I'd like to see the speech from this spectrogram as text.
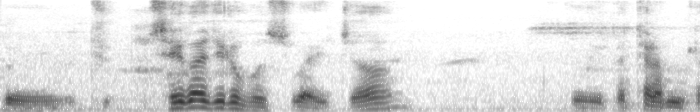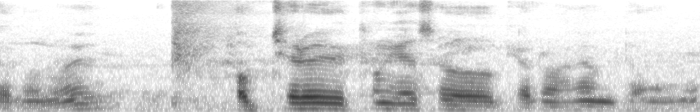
그 세 가지로 볼 수가 있죠. 그 베트남 결혼을 업체를 통해서 결혼하는 경우,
